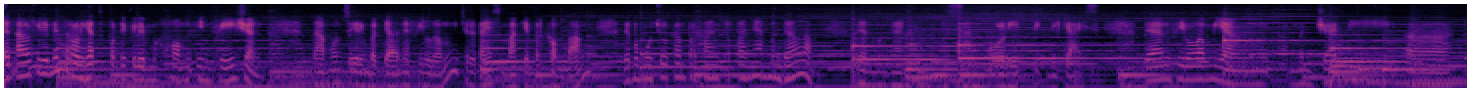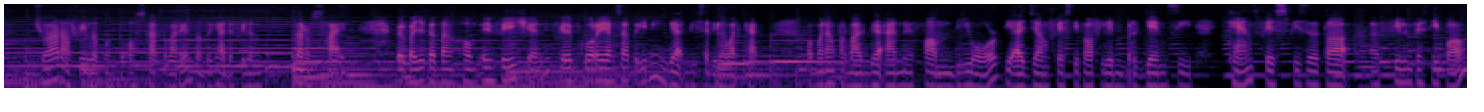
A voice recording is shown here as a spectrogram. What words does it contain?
dan awal film ini terlihat seperti film Home Invasion. Namun seiring berjalannya film, ceritanya semakin berkembang dan memunculkan pertanyaan-pertanyaan mendalam dan mengandung pesan politik nih guys. Dan film yang menjadi uh, juara film untuk Oscar kemarin tentunya ada film Parasite berbaca tentang home invasion film Korea yang satu ini nggak bisa dilewatkan pemenang permagaan Film Dior di ajang festival film bergensi Cannes Festival uh, Film Festival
